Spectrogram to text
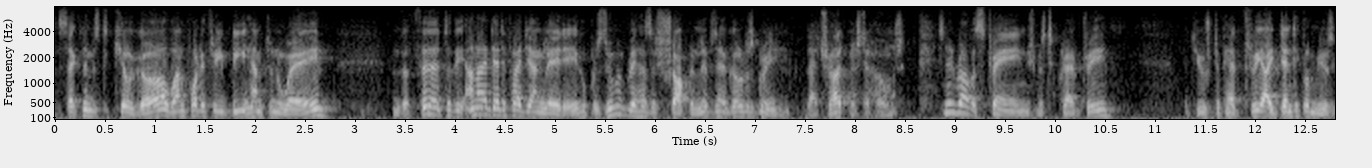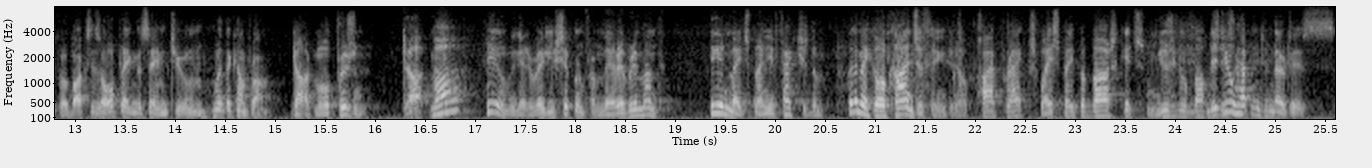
The second to Mr. Kilgore, 143B Hampton Way. And the third to the unidentified young lady who presumably has a shop and lives near Golders Green. That's right, Mr. Holmes. Isn't it rather strange, Mr. Crabtree, that you should have had three identical musical boxes all playing the same tune? Where'd they come from? Dartmoor Prison. Dartmoor? Yeah, we get a regular shipment from there every month. The inmates manufacture them. Well, they make all kinds of things, you know, pipe racks, waste paper baskets, musical boxes. Did you happen to notice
